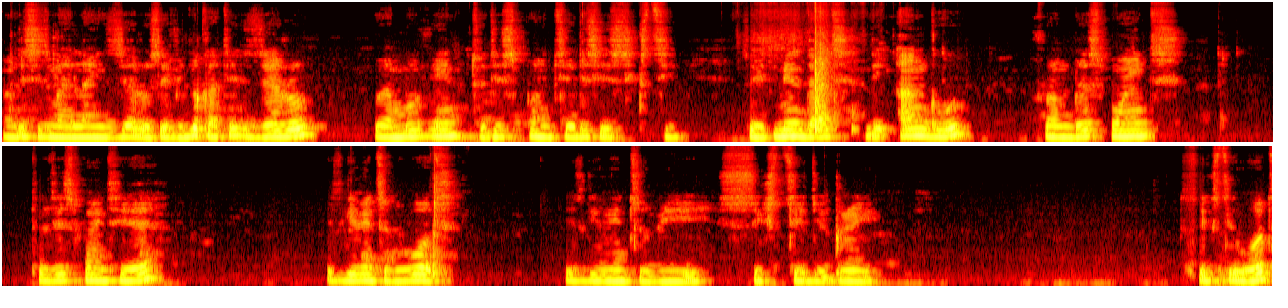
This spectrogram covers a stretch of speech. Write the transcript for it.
and this is my line 0 so if you look at it 0 we are moving to this point here. This is 60 so it means that the angle from this point to this point here is given to be what? Is given to be 60 degree 60 what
